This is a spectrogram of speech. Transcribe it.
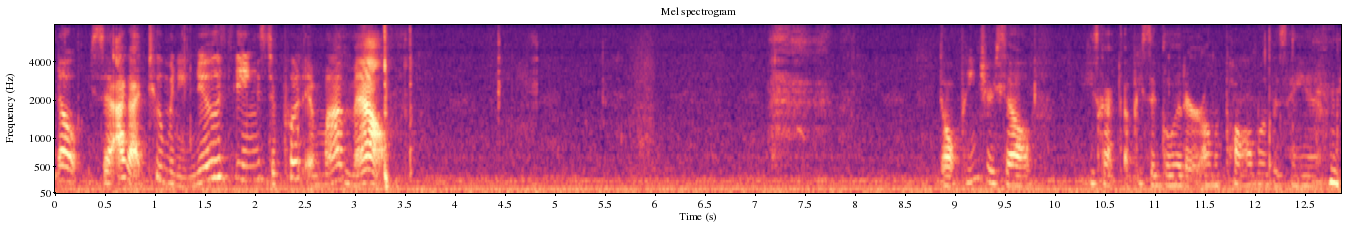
No, he said, I got too many new things to put in my mouth. Don't pinch yourself. He's got a piece of glitter on the palm of his hand.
